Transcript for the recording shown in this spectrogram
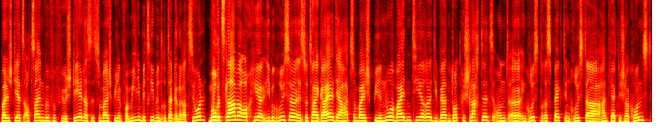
weil ich dir jetzt auch zeigen will, wofür ich stehe. Das ist zum Beispiel ein Familienbetrieb in dritter Generation. Moritz Lahme, auch hier, liebe Grüße, ist total geil. Der hat zum Beispiel nur Weidentiere, die werden dort geschlachtet und äh, in größten Respekt, in größter handwerklicher Kunst.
